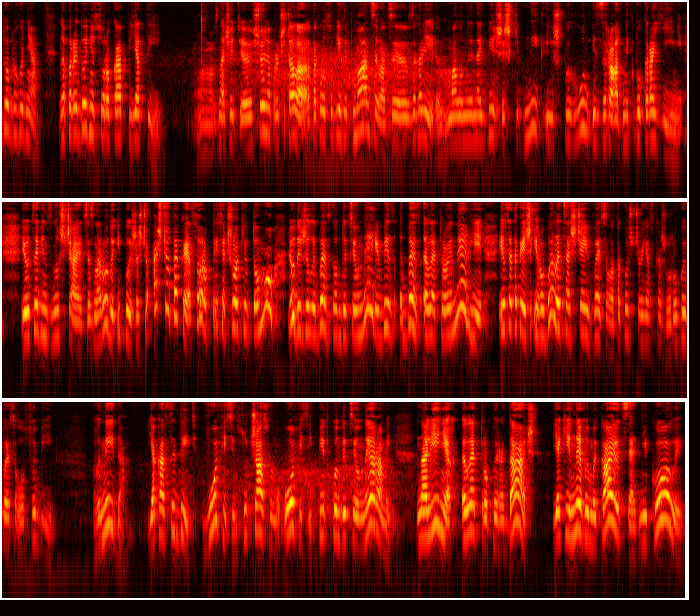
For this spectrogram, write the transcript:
Доброго дня. Напередодні 45. М, Значить, е, щойно прочитала такого собі Гетманцева. Це взагалі е, мало не найбільший шкідник і шпигун і зрадник в Україні. І оце він знущається з народу і пише, що а що таке? 40 тисяч років тому люди жили без кондиціонерів, без, без електроенергії, і все таке ж. І робили це ще й весело. Також що я скажу, роби весело собі гнида, яка сидить в офісі, в сучасному офісі під кондиціонерами на лініях електропередач, які не вимикаються ніколи.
